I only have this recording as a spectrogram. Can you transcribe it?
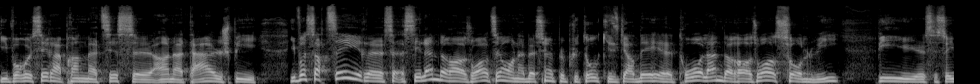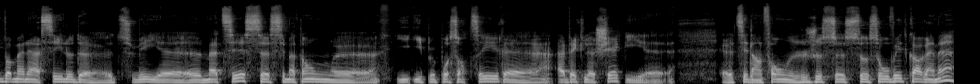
il va réussir à prendre Matisse euh, en otage. Puis, il va sortir euh, ses lames de rasoir. On avait su un peu plus tôt qu'il se gardait trois lames de rasoir sur lui. Puis, c'est ça, il va menacer de tuer Matisse si, mettons, il, il, peut pas sortir avec le chèque. Puis, dans le fond, juste se sauver carrément.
